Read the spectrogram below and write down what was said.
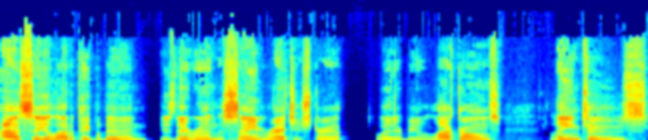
I see a lot of people doing is they run the same ratchet strap, whether it be on lock ons, lean tos,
